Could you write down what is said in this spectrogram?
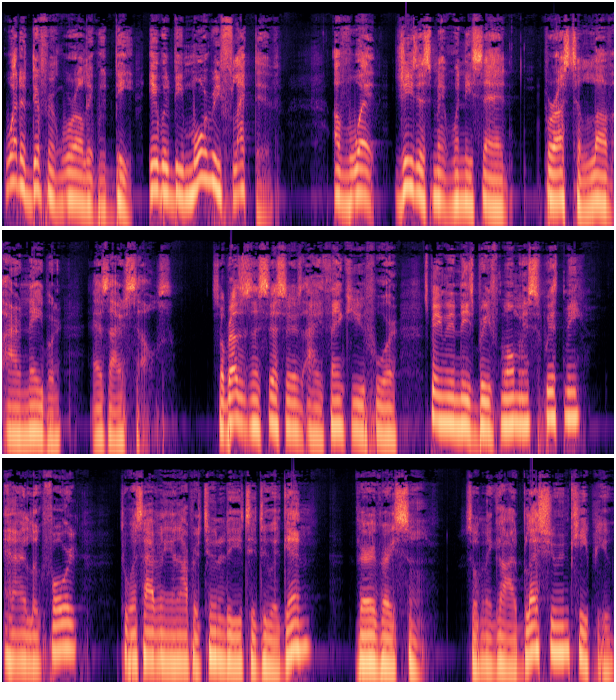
what a different world it would be. It would be more reflective of what Jesus meant when he said for us to love our neighbor as ourselves. So, brothers and sisters, I thank you for spending these brief moments with me, and I look forward to us having an opportunity to do again very, very soon. So may God bless you and keep you.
